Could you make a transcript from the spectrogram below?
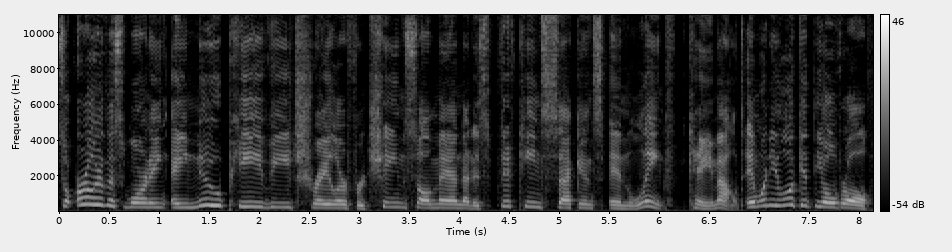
So earlier this morning, a new PV trailer for Chainsaw Man that is 15 seconds in length came out. And when you look at the overall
